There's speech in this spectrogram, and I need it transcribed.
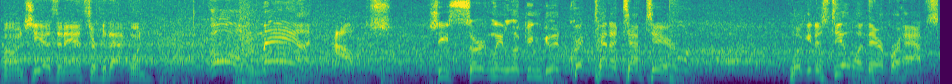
Oh, and she has an answer for that one. Oh, man! Ouch. She's certainly looking good. Quick pin attempt here. Looking to steal one there, perhaps.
